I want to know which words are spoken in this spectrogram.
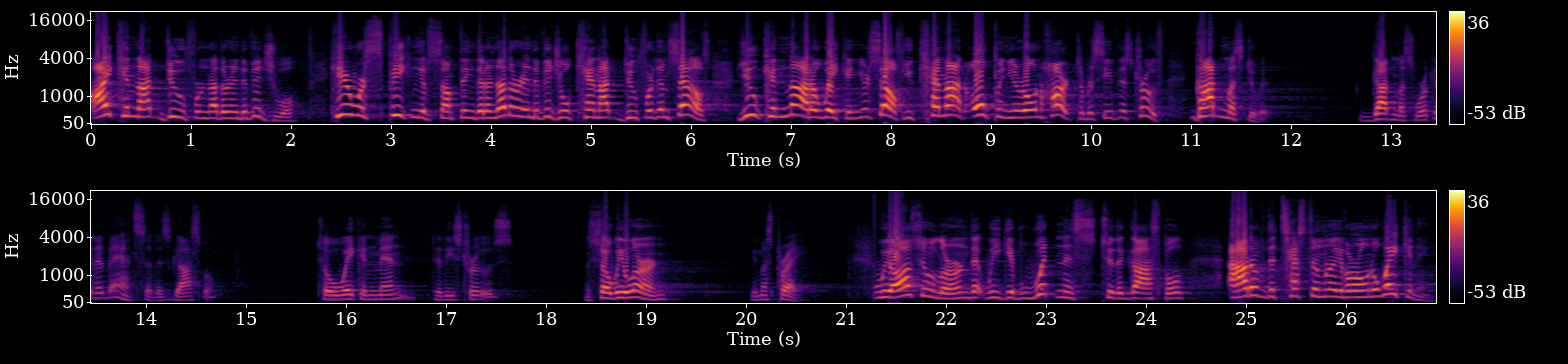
I cannot do for another individual. Here we're speaking of something that another individual cannot do for themselves. You cannot awaken yourself. You cannot open your own heart to receive this truth. God must do it. God must work in advance of His gospel to awaken men to these truths. And so we learn we must pray. We also learn that we give witness to the gospel out of the testimony of our own awakening.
